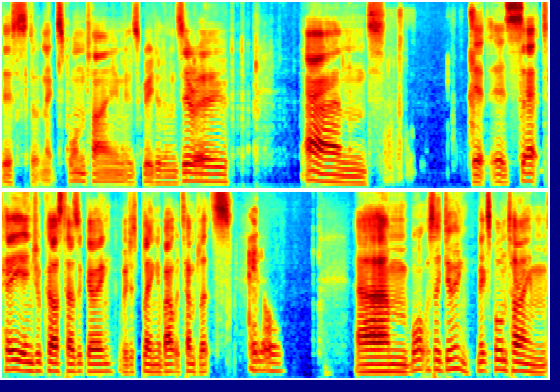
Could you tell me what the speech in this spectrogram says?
this dot next spawn time is greater than zero and it is set. Hey, Angelcast, how's it going? We're just playing about with templates. Hello. Um, what was I doing? Next spawn time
